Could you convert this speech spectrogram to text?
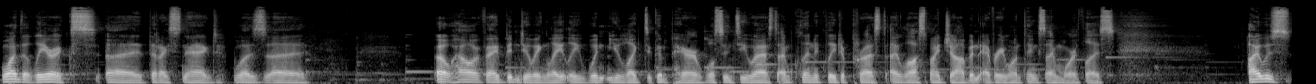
one of the lyrics uh, that I snagged was. Uh, Oh, how have I been doing lately? Wouldn't you like to compare? Well, since you asked, I'm clinically depressed. I lost my job and everyone thinks I'm worthless. I was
